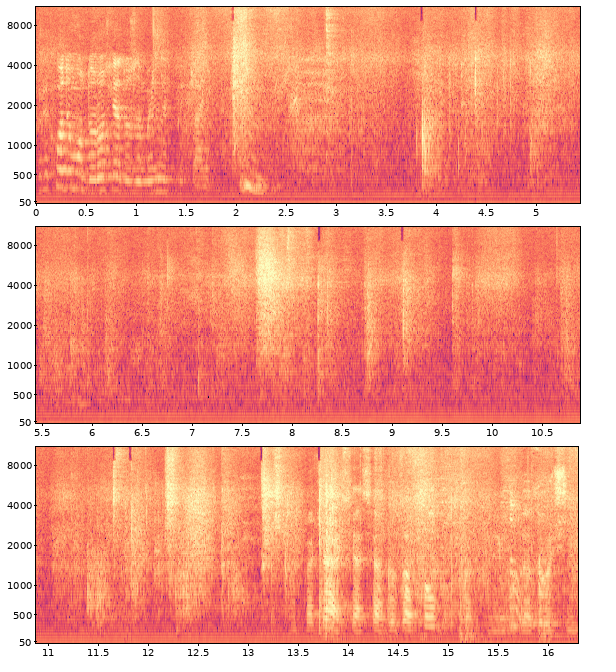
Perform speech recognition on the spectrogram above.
Переходимо до розгляду земельних питань. Почекай, я сяду за стол, мені буде зручніше.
